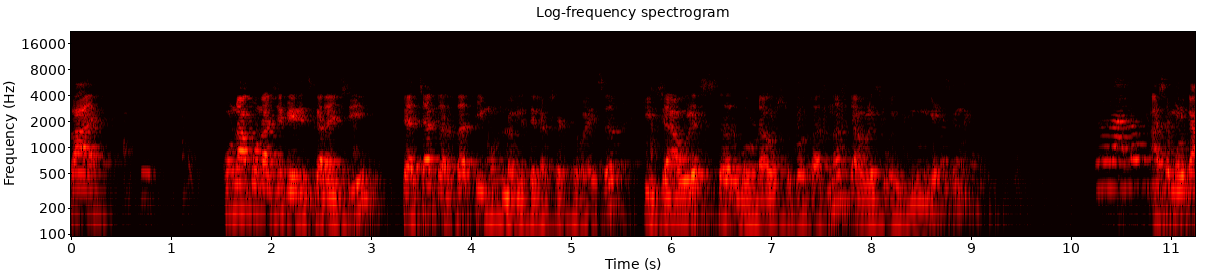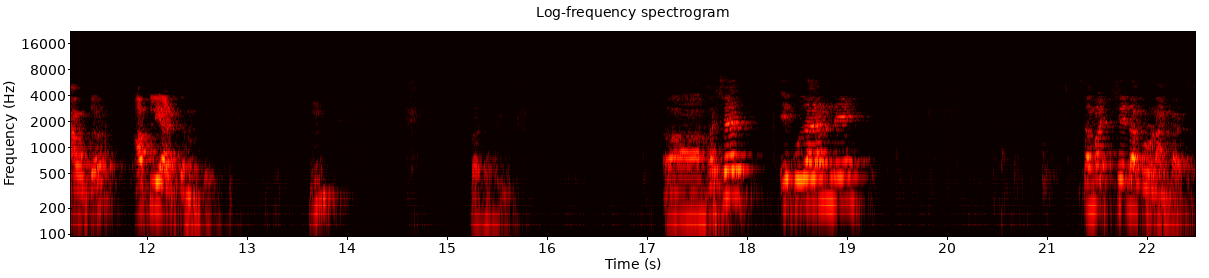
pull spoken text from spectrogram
काय? कोणाकोणाची बेरीज करायची? त्याच्याकरता ती म्हणून लागली ते लक्षात ठेवायचं की ज्या वेळेस सर बोर्डावर शिकवतात ना त्यावेळेस वहीत लिहून घ्यायचं नाही. अशामुळे काय होतं? आपली अडचण होते? बसा खाली. अं, हर्षद एक उदाहरण दे. समच्छेद अपूर्णांकाचं.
